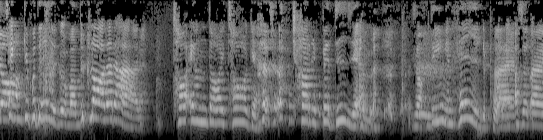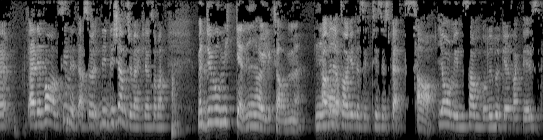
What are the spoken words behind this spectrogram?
ja. Tänker på dig gumman, du klarar det här! Ta en dag i taget. Carpe diem. Ja, det är ingen hejd på Nej, det. Alltså, nej, nej, det är vansinnigt alltså. Det, det känns ju verkligen som att men du och Micke, ni har ju liksom... Ni ja, vi har tagit det till, till sin spets. Ja. Jag och min sambo, vi brukar ju faktiskt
